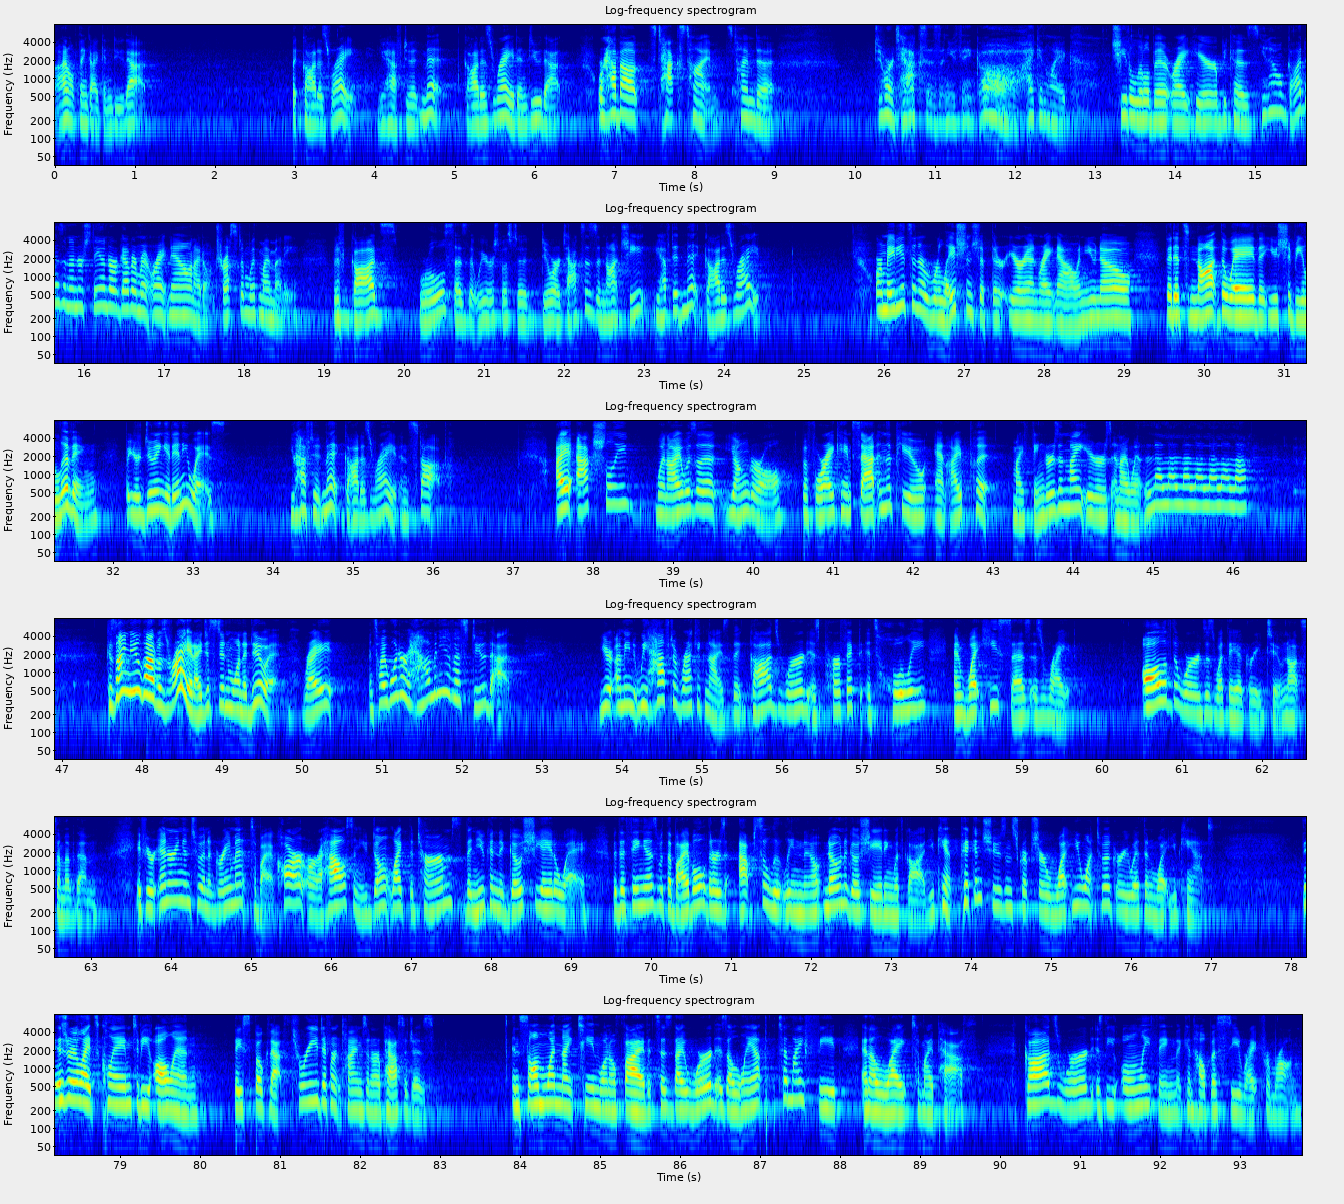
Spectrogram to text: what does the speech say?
I don't think I can do that. But God is right. You have to admit God is right and do that. Or how about it's tax time? It's time to do our taxes, and you think, oh, I can like cheat a little bit right here because, you know, God doesn't understand our government right now, and I don't trust him with my money. But if God's rule says that we are supposed to do our taxes and not cheat, you have to admit God is right. Or maybe it's in a relationship that you're in right now, and you know that it's not the way that you should be living, but you're doing it anyways. You have to admit God is right and stop. I actually, when I was a young girl, before I came, sat in the pew and I put my fingers in my ears and I went la la la la la la la. Because I knew God was right, I just didn't want to do it, right? And so I wonder how many of us do that? You're, I mean, we have to recognize that God's word is perfect, it's holy, and what he says is right. All of the words is what they agreed to, not some of them. If you're entering into an agreement to buy a car or a house and you don't like the terms, then you can negotiate away. But the thing is, with the Bible, there's absolutely no, no negotiating with God. You can't pick and choose in Scripture what you want to agree with and what you can't. The Israelites claim to be all in. They spoke that three different times in our passages. In Psalm 119, 105, it says, Thy word is a lamp to my feet and a light to my path. God's word is the only thing that can help us see right from wrong.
